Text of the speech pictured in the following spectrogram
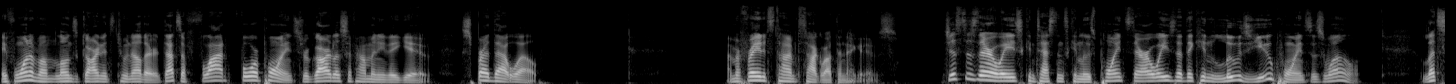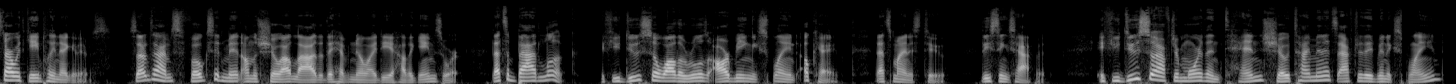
if one of them loans garnets to another, that's a flat four points, regardless of how many they give. Spread that wealth. I'm afraid it's time to talk about the negatives. Just as there are ways contestants can lose points, there are ways that they can lose you points as well. Let's start with gameplay negatives. Sometimes folks admit on the show out loud that they have no idea how the games work. That's a bad look. If you do so while the rules are being explained, okay, that's minus two. These things happen. If you do so after more than 10 showtime minutes after they've been explained,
